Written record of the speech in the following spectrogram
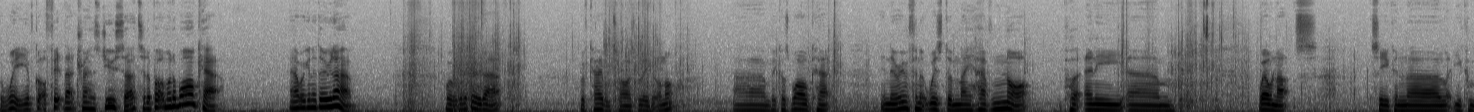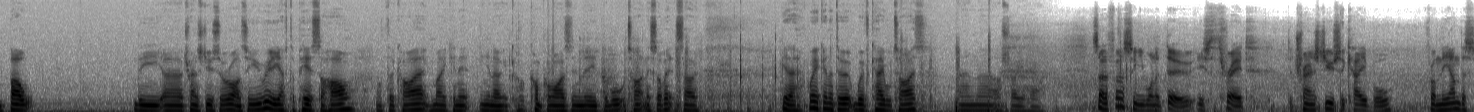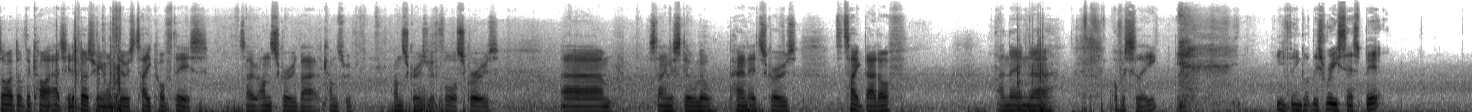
But we have got to fit that transducer to the bottom of the Wildcat. How are we going to do that? Well, we're going to do that with cable ties, believe it or not. Um, because Wildcat, in their infinite wisdom, they have not put any um, well nuts so you can uh, you can bolt the uh, transducer on. So you really have to pierce the hull of the kayak, making it you know compromising the, the water tightness of it. So yeah, we're going to do it with cable ties, and uh, I'll show you how. So the first thing you want to do is thread the transducer cable from the underside of the kayak. Actually, the first thing you want to do is take off this. So unscrew that. It comes with unscrews with four screws. Um, stainless steel little pan head screws to take that off and then uh, obviously you've then got this recess bit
